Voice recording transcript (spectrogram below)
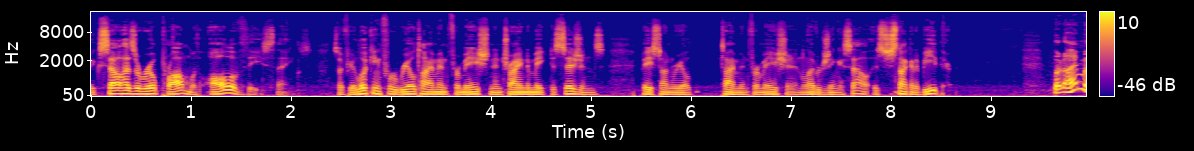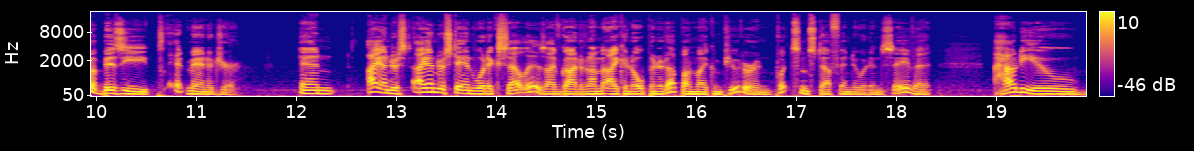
excel has a real problem with all of these things so if you're looking for real-time information and trying to make decisions based on real-time information and leveraging excel it's just not going to be there But I'm a busy plant manager, and I, underst- I understand what Excel is. I've got it. On, I can open it up on my computer and put some stuff into it and save it. How do you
